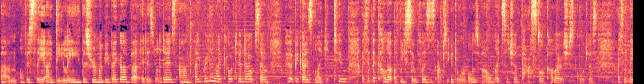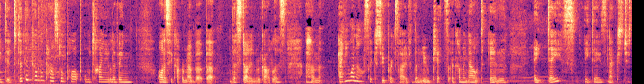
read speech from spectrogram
Um, obviously, ideally, this room would be bigger, but it is what it is, and I really like how it turned out, so I hope you guys like it too. I think the colour of these sofas is absolutely adorable as well, like such a pastel colour, it's just gorgeous. I think they did, did they come in Pastel Pop or Tiny Living? Honestly can't remember, but they're stunning regardless. Um, anyone else like super excited for the new kits that are coming out in eight days? Eight days next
